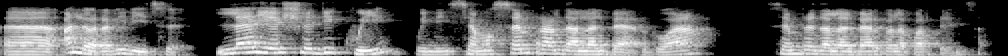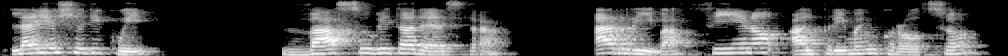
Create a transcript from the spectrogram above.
Eh, allora vi dice, lei esce di qui, quindi siamo sempre al- dall'albergo, eh? Sempre dall'albergo alla partenza. Lei esce di qui, va subito a destra, arriva fino al primo incrocio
